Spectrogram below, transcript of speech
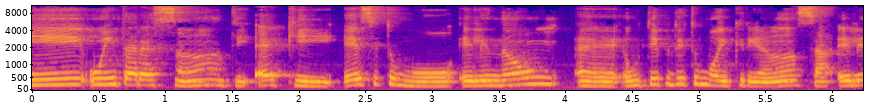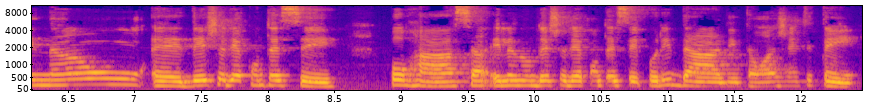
E o interessante é que esse tumor, ele não, é, o tipo de tumor em criança, ele não é, deixa de acontecer por raça, ele não deixa de acontecer por idade. Então, a gente tem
